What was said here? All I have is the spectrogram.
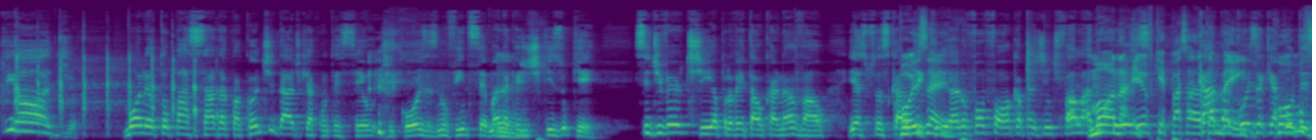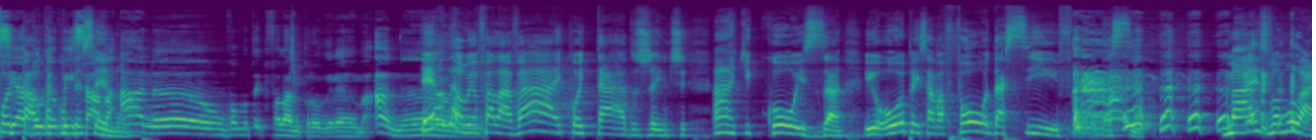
que ódio. Mona, eu tô passada com a quantidade que aconteceu de coisas no fim de semana É. que a gente quis o quê? Se divertir, aproveitar o carnaval. E as pessoas ficaram Pois aqui é. criando fofoca pra gente falar Mona, depois. eu fiquei passada Cada também. coisa que Como foi acontecia, pauta Duda, eu pensava, ah, não, vamos ter que falar no programa. Ah, não. Eu não, eu falava, ai, coitados, gente. Ai, que coisa. E, ou eu pensava, foda-se, foda-se. Mas vamos lá,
